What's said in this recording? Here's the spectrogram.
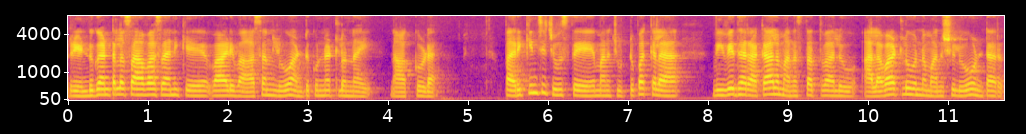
రెండు గంటల సావాసానికే వాడి వాసనలు అంటుకున్నట్లున్నాయి నాకు కూడా. పరికించి చూస్తే మన చుట్టుపక్కల వివిధ రకాల మనస్తత్వాలు అలవాట్లు ఉన్న మనుషులు ఉంటారు.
